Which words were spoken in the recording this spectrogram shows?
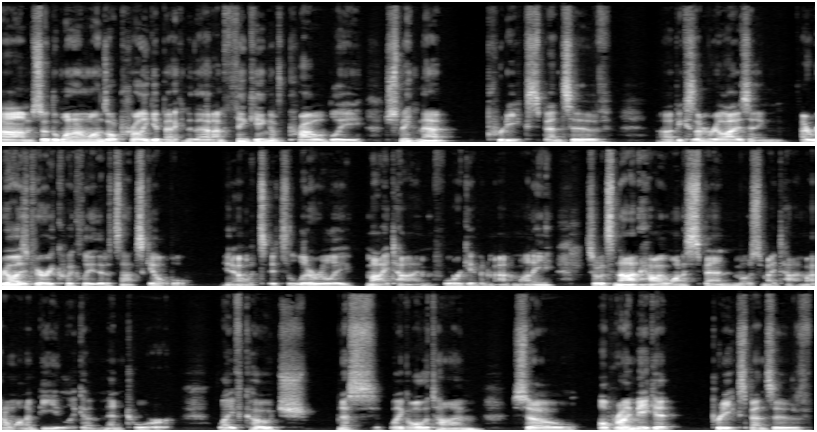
um, so the one-on-ones, I'll probably get back into that. I'm thinking of probably just making that pretty expensive uh, because I'm realizing I realized very quickly that it's not scalable. You know, it's it's literally my time for a given amount of money. So it's not how I want to spend most of my time. I don't want to be like a mentor, life coach, like all the time. So I'll probably make it pretty expensive.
